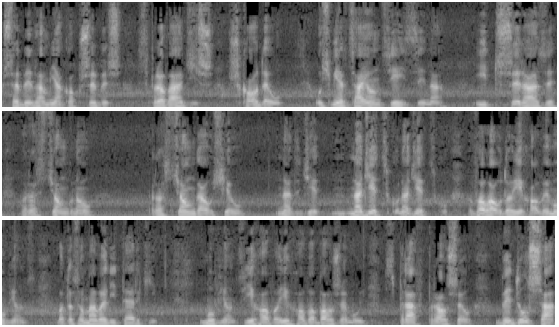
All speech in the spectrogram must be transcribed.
przebywam jako przybysz, sprowadzisz szkodę, uśmiercając jej syna i trzy razy rozciągnął, rozciągał się dzie na dziecku, na dziecku. Wołał do Jehowy, mówiąc, bo to są małe literki, mówiąc, Jehowo, Jehowo, Boże mój, spraw proszę, by dusza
